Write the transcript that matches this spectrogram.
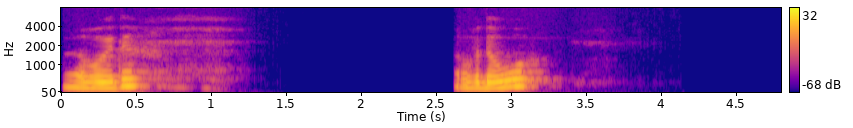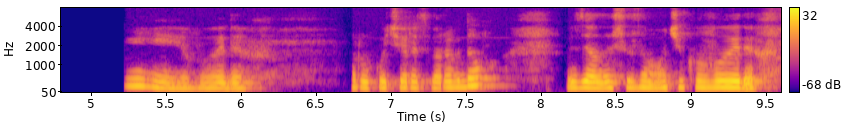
Видих. Вдох. І видих. Руку через вдох. Взялися замочок, видих.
